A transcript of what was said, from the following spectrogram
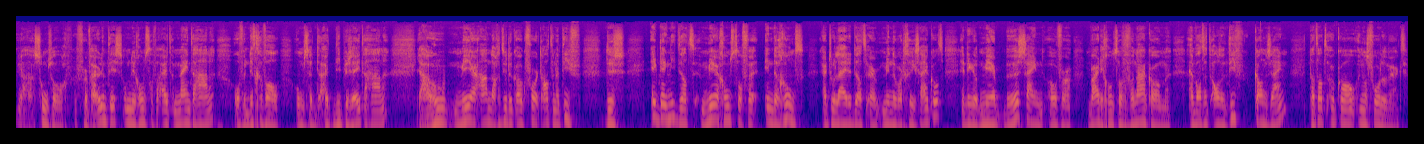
ja, soms wel vervuilend is... om die grondstoffen uit een mijn te halen. Of in dit geval om ze uit diepe zee te halen. Ja, hoe meer aandacht natuurlijk ook voor het alternatief. Dus ik denk niet dat meer grondstoffen in de grond ertoe leiden dat er minder wordt gerecycled. Ik denk dat meer bewustzijn over waar die grondstoffen vandaan komen... en wat het alternatief kan zijn, dat dat ook al in ons voordeel werkt.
